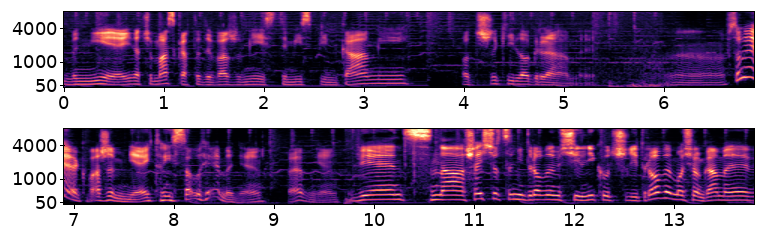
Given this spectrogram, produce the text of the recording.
mniej, znaczy maska wtedy waży mniej z tymi spinkami o 3 kg. Eee, W sumie jak waży mniej, to instalujemy, nie? Pewnie. Więc na 6-cylindrowym silniku 3-litrowym osiągamy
